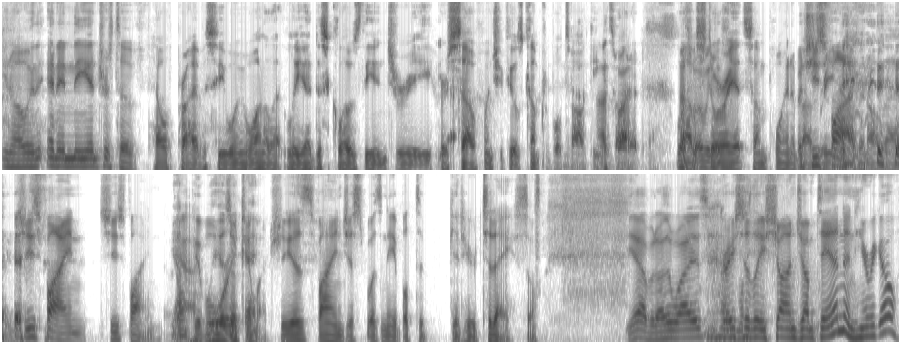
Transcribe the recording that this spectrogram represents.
You know, and, and in the interest of health privacy, when we want to let Leah disclose the injury herself when she feels comfortable talking that's about why- it. We'll have a we story at some point about But she's rehab fine. and all that. She's fine. She's fine. Yeah, Don't people Leah's worry okay. too much. She is fine. Just wasn't able to get here today. So Yeah, but otherwise, graciously, Sean jumped in, and here we go.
